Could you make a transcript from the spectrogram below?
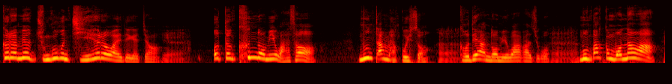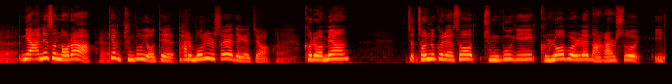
그러면 중국은 지혜로워야 되겠죠. 예. 어떤 큰 놈이 와서 문 딱 막고 있어. 예. 거대한 놈이 와가지고 예. 문 밖은 못 나와. 예. 내 안에서 놀아. 예. 그럼 중국이 어떻게 다른 머리를 써야 되겠죠. 예. 그러면 저, 저는 그래서 중국이 글로벌로 나갈 수 있,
